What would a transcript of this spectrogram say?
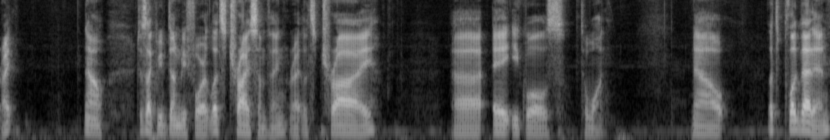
right? Now, just like we've done before, let's try something, right? Let's try uh, a equals to 1. Now, Let's plug that in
